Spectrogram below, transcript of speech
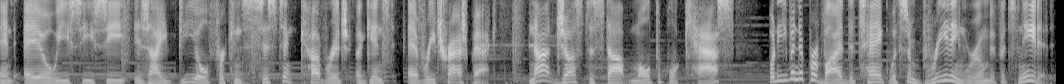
and AoE CC is ideal for consistent coverage against every trash pack, not just to stop multiple casts, but even to provide the tank with some breathing room if it's needed.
